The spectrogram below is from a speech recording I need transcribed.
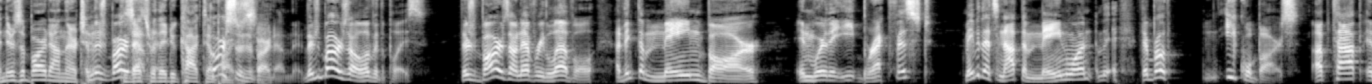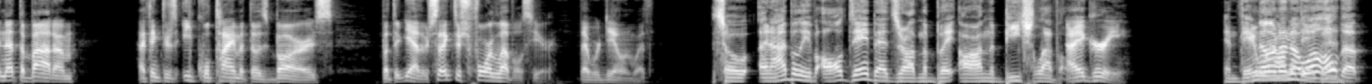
And there's a bar down there too. And there's bars That's down where they do cocktail. Of course, parties, there's a bar down there. There's bars all over the place. There's bars on every level. I think the main bar and where they eat breakfast, maybe that's not the main one. I mean, they're both equal bars up top and at the bottom. I think there's equal time at those bars. But there, yeah, there's like there's four levels here that we're dealing with. So, and I believe all day beds are on the ba- are on the beach level. I agree. and they no, were no, on no. Well, bed. hold up.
